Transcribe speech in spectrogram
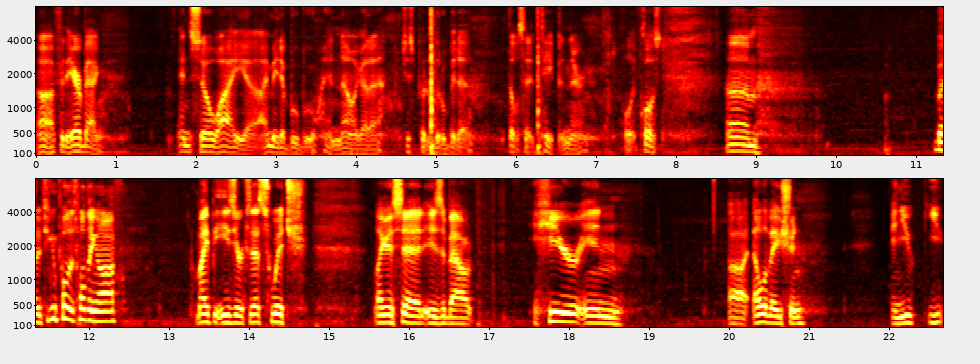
uh, for the airbag. And so I uh, I made a boo boo, and now I gotta just put a little bit of double-sided tape in there and hold it close. Um, but if you can pull this whole thing off, might be easier because that switch, like I said, is about here in uh, elevation, and you, you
